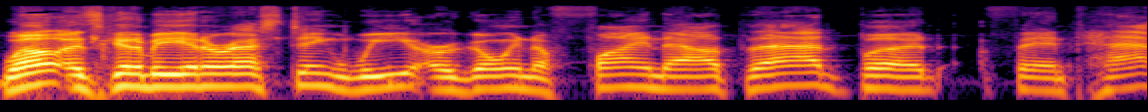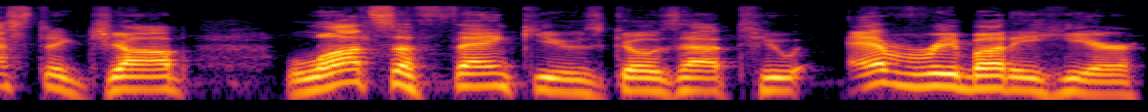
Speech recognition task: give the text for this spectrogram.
Well, it's going to be interesting. We are going to find out that, but fantastic job. Lots of thank yous goes out to everybody here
